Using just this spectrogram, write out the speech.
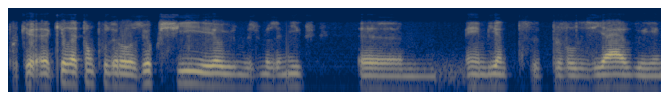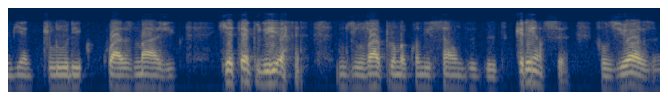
Porque aquilo é tão poderoso. Eu cresci, eu e os meus amigos, uh, em ambiente privilegiado e ambiente telúrico, quase mágico, que até podia nos levar para uma condição de, de, de crença religiosa,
